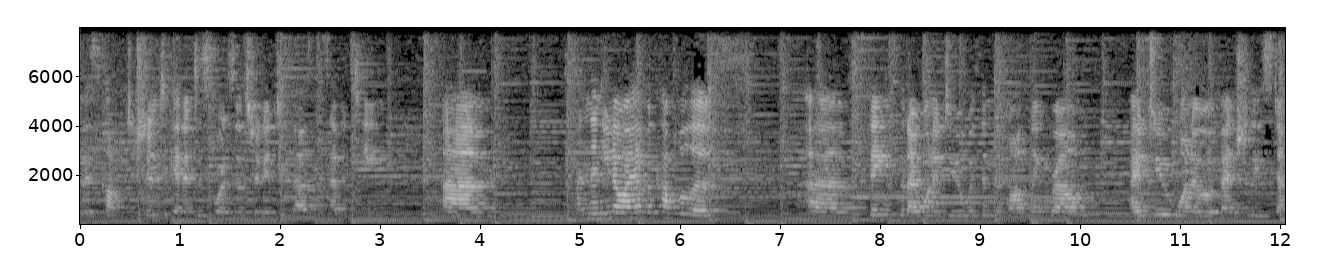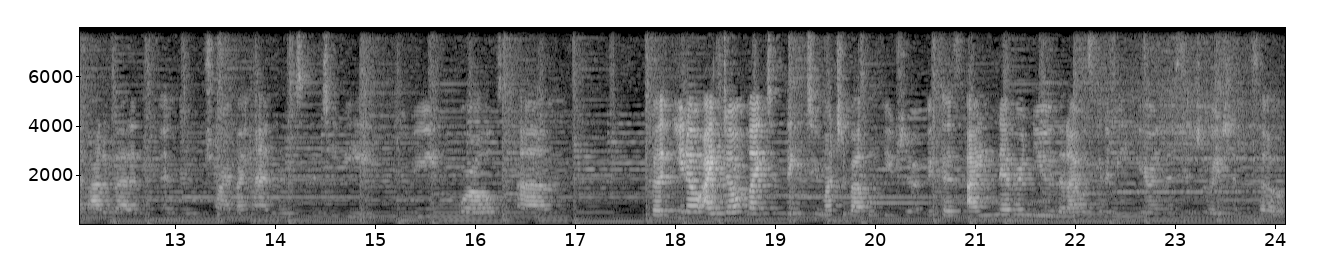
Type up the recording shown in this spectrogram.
this competition to get into Sports Illustrated 2017. Um, and then, you know, I have a couple of uh, things that I want to do within the modeling realm. I do want to eventually step out of that and, and try my hand into the TV movie world. Um, but you know, I don't like to think too much about the future because I never knew that I was going to be here in this situation. So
